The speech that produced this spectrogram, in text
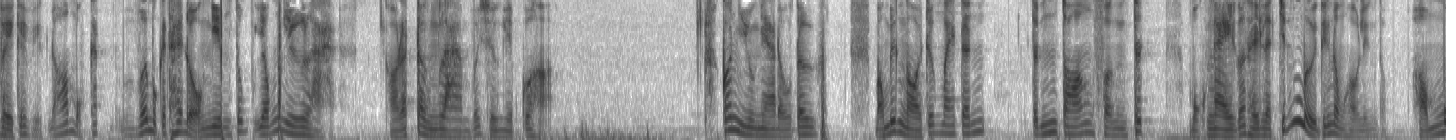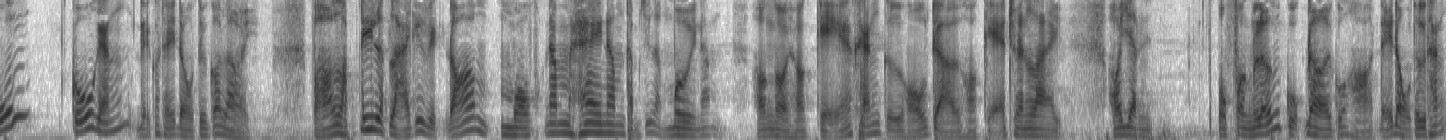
về cái việc đó một cách, với một cái thái độ nghiêm túc giống như là họ đã từng làm với sự nghiệp của họ. Có nhiều nhà đầu tư, bạn biết ngồi trước máy tính tính toán phân tích, một ngày có thể là 90 tiếng đồng hồ liên tục. Họ muốn cố gắng để có thể đầu tư có lời. Và họ lặp đi lặp lại cái việc đó một năm, hai năm, thậm chí là 10 năm. Họ ngồi, họ kẻ kháng cự, hỗ trợ, họ kẻ trendline họ dành một phần lớn cuộc đời của họ để đầu tư thắng.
